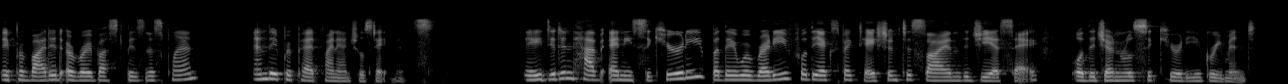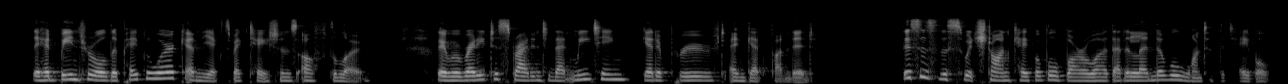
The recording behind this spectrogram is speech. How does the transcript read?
They provided a robust business plan and they prepared financial statements. They didn't have any security, but they were ready for the expectation to sign the GSA or the General Security Agreement. They had been through all the paperwork and the expectations of the loan. They were ready to stride into that meeting, get approved, and get funded. This is the switched on, capable borrower that a lender will want at the table.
